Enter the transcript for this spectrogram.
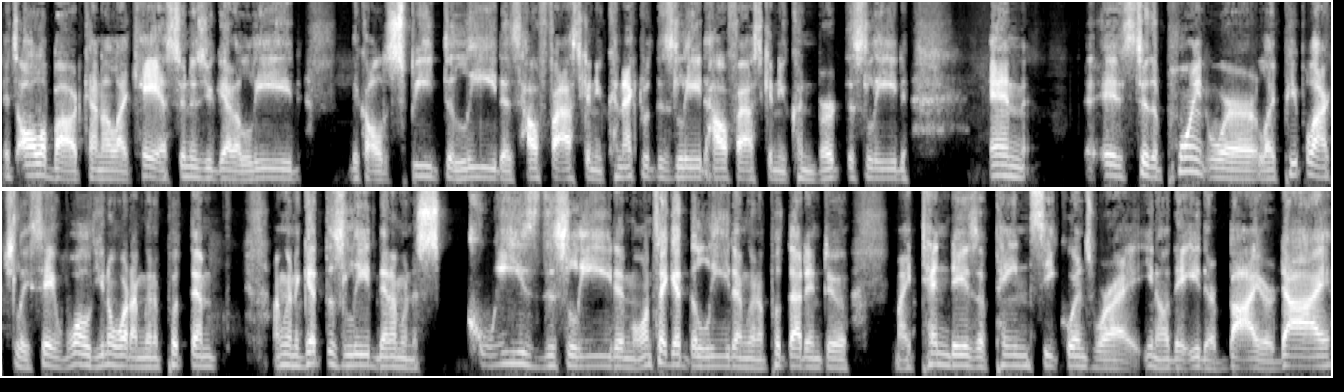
It's all about kind of like hey as soon as you get a lead they call it speed to lead is how fast can you connect with this lead? How fast can you convert this lead? And it's to the point where like people actually say well you know what i'm going to put them i'm going to get this lead then i'm going to squeeze this lead and once i get the lead i'm going to put that into my 10 days of pain sequence where i you know they either buy or die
